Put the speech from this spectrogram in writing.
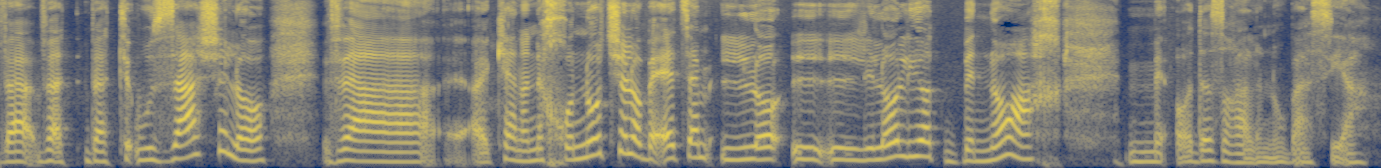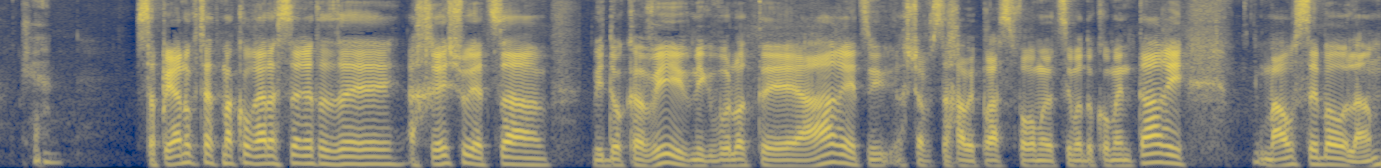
וה, וה, והתעוזה שלו, וה, כן, הנכונות שלו בעצם לא, לא להיות בנוח, מאוד עזרה לנו בעשייה, כן. ספרי לנו קצת מה קורה על הסרט הזה אחרי שהוא יצא מדוק אביב, מגבולות אה, הארץ, עכשיו זכה בפרס פורום היוצאים הדוקומנטרי, מה הוא עושה בעולם?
